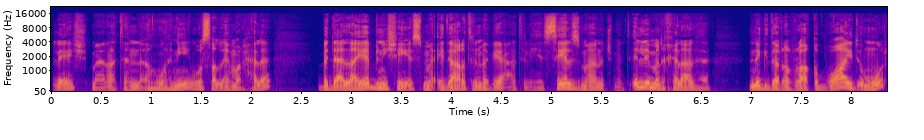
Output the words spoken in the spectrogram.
ليش؟ معناته إنه هو هني وصل لمرحله بدا لا يبني شيء اسمه إدارة المبيعات اللي هي ال sales management اللي من خلالها نقدر نراقب وايد أمور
